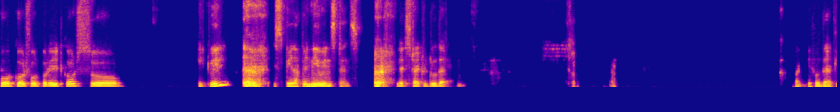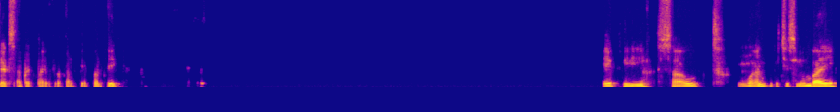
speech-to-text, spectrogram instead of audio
four core, four core, eight cores. So it will spin up a new instance. Let's try to do that. But before that, let's update my local config. AP South 1, which is Mumbai.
